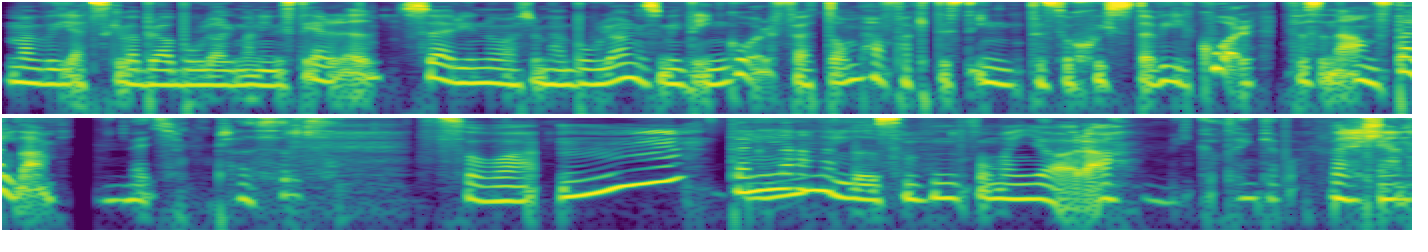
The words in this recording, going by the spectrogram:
man vill att det ska vara bra bolag man investerar i, så är det ju några av de här bolagen som inte ingår för att de har faktiskt inte så schyssta villkor för sina anställda. Nej, precis. Så mm, den lilla Mm. analysen får man göra, Mycket att tänka på. verkligen.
